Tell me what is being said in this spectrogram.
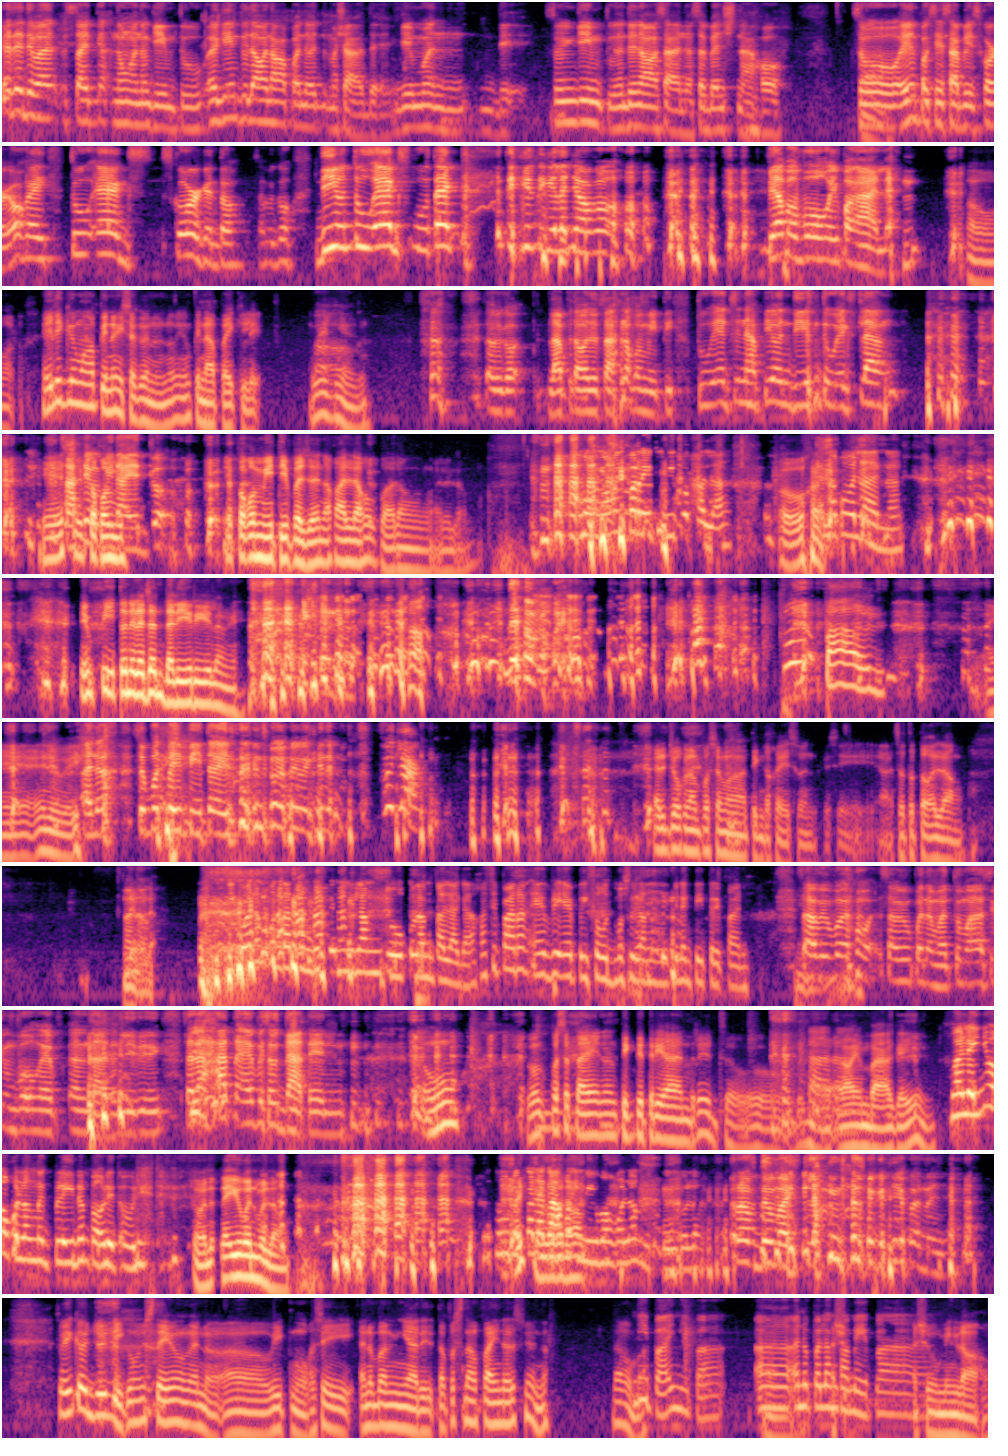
kasi di ba, start nga nung ano, game 2. Eh, game 2 lang ako nakapanood masyado eh. Game 1, hindi. So yung game 2, nandun ako sa, ano, sa bench na ako. So, uh, ayun, pag sinasabi yung score, okay, 2 eggs, score, ganito. Sabi ko, di yung 2 eggs, putek! Tigil-tigilan niyo ako. Pinapabuo ko yung pangalan. Oo. Oh, Hilig yung mga Pinoy sa ganun, no? yung pinapaikli. Weird uh, yun. Sabi ko, lapit ako sa ano committee, 2x and a half yun, di yung 2x lang. yes, may pa binayad ko. may pa committee pa dyan. Akala ko parang ano lang. Oo, oh, may pareho dito pala. Oo. Kala ko wala na. yung pito nila dyan, daliri lang eh. Paul! Eh, anyway. Ano, supot pa yung pito eh. Put lang. Pero joke lang po sa mga tingga Quezon kasi uh, sa totoo lang. Hindi, ano? wala. Hindi ko alam kung tatanggapin nilang joke lang talaga. Kasi parang every episode mo silang pinagtitripan. sabi mo sabi mo pa naman tumaas yung buong ep- ano natin listening sa lahat ng episode natin. Oo. Magpasa tayo ng tigti 300. So, malaking bagay yun. Malay nyo, ako lang nag-play nun paulit-ulit. oh, na- naiwan mo lang. Natulog talaga ako, iniwan ko lang. Iniwan ko lang. Mice lang talaga yung ano niya. So ikaw, Judy, kumusta yung ano, uh, week mo? Kasi ano ba nangyari? Tapos na finals yun, no? Ba? Hindi pa, hindi pa. Uh, ano pa lang Assu- kami pa. Assuming lang ako.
